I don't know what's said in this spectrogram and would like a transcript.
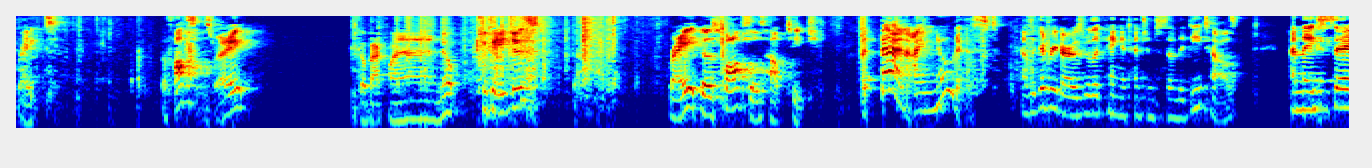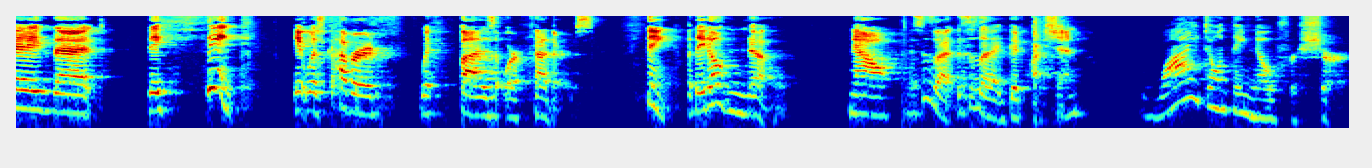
Right. The fossils, right? Go back one, nope, two pages. Right? Those fossils help teach. But then I noticed, as a good reader, I was really paying attention to some of the details and they say that they think it was covered with fuzz or feathers. Think, but they don't know. Now, this is a this is a good question. Why don't they know for sure?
